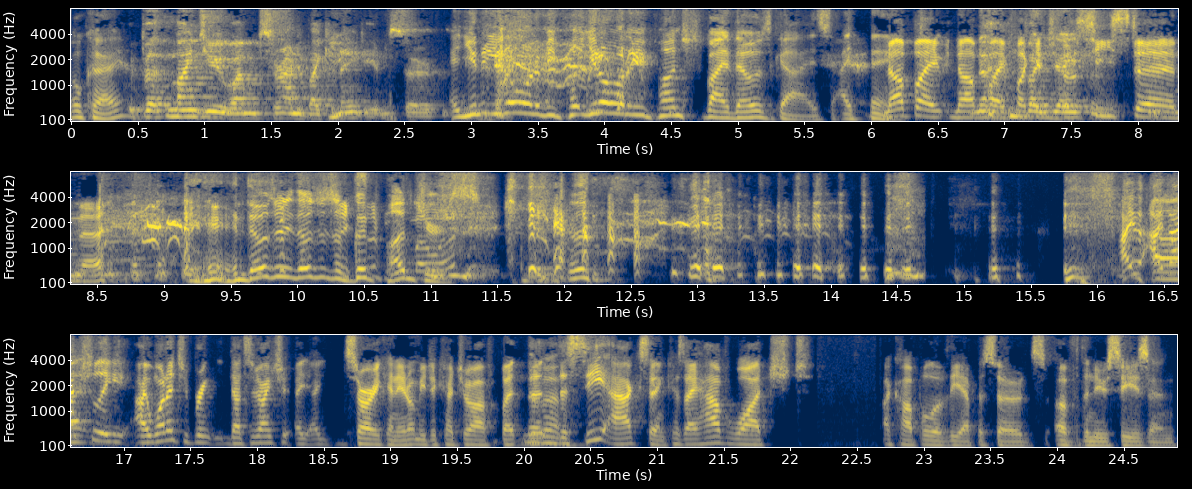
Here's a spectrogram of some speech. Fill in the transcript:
Okay, But mind you, I'm surrounded by Canadians, so and you you don't want to be pu- you don't want to be punched by those guys. I think Not by not No, by by fucking Jason. Bautista and uh, those are those are some good punchers. I, I've Uh, actually I wanted to bring that's actually I, I, sorry Kenny I don't mean to cut you off but the go ahead. the See accent because I have watched a couple of the episodes of the new season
